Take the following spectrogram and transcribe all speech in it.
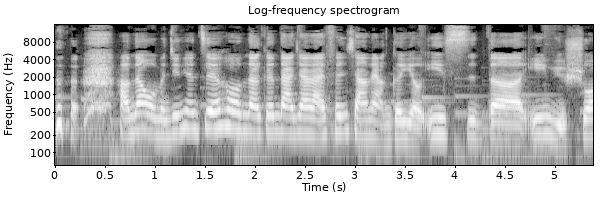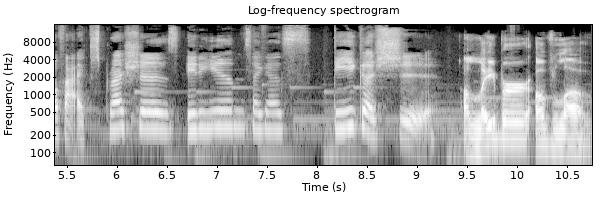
好，那我们今天最后呢，跟大家来分享两个有意思的英语说法 expressions idioms I guess。第一个是 A labor of love.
